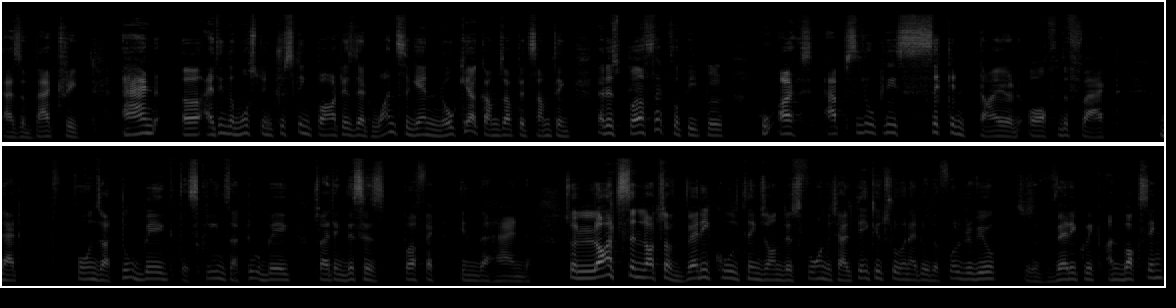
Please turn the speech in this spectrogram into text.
as a battery. And uh, I think the most interesting part is that once again, Nokia comes up with something that is perfect for people who are absolutely sick and tired of the fact that phones are too big, the screens are too big. So I think this is perfect in the hand. So lots and lots of very cool things on this phone, which I'll take you through when I do the full review. This is a very quick unboxing.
